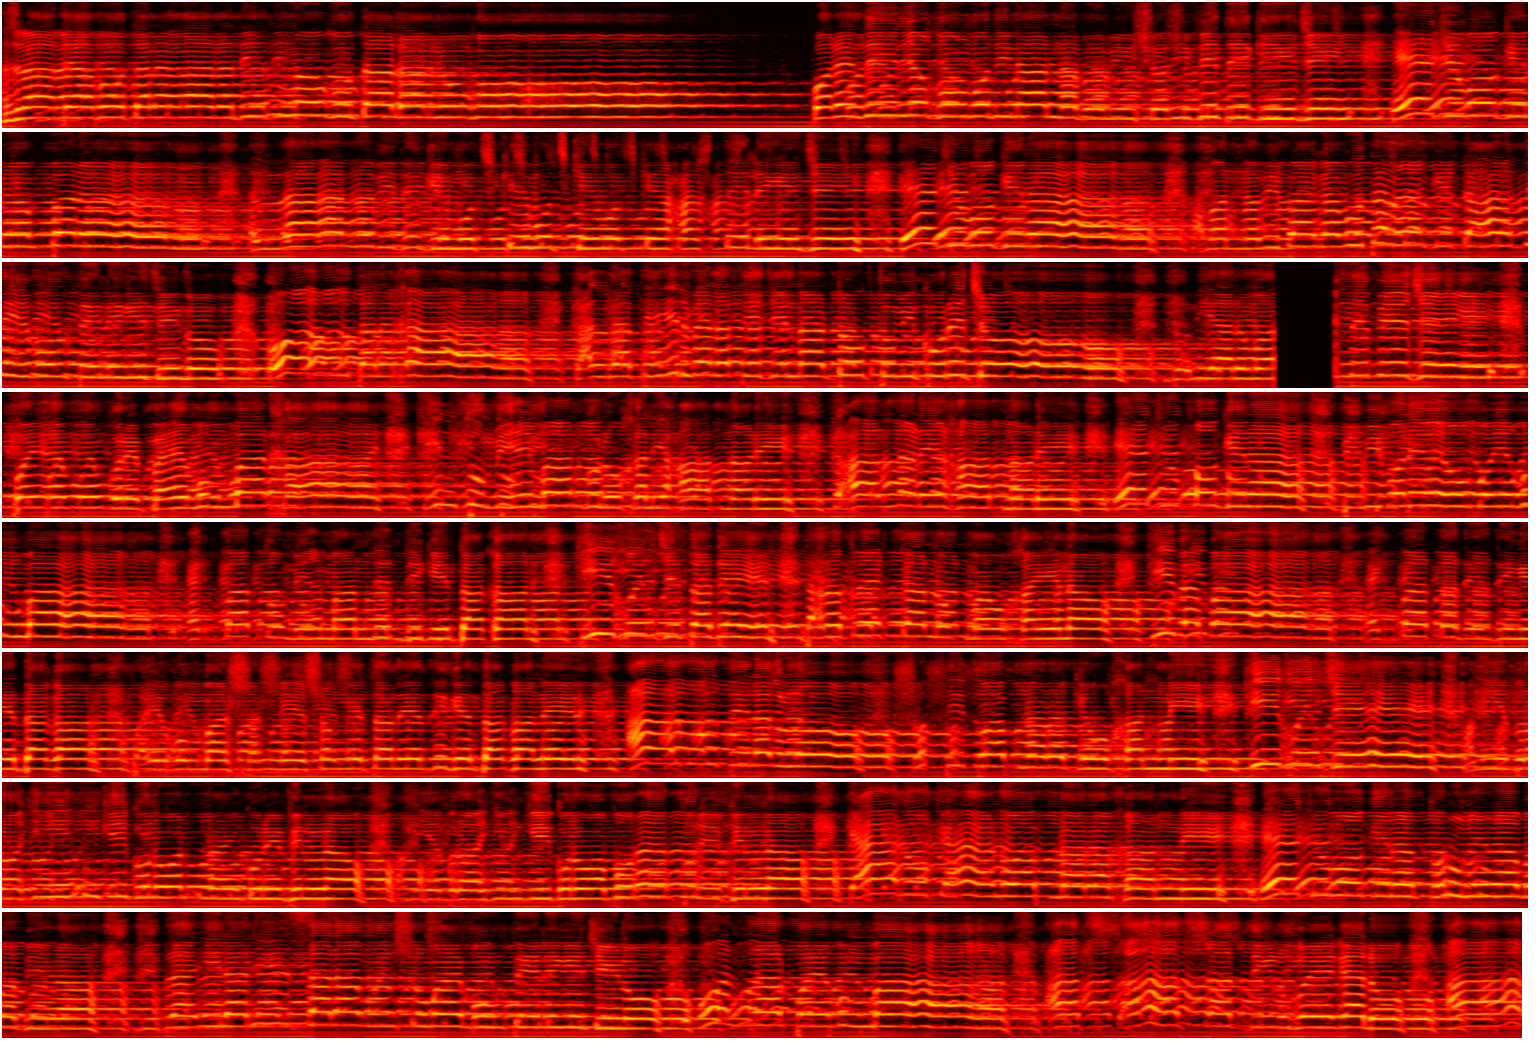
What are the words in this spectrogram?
হজরত আবু পরের দিন যখন মদিনার নববী শরীফেতে গিয়েছে এ যুবকের আল্লাহ নবী দেখে মুচকে মুচকে মুচকে হাসতে লেগেছে, এ যুবকেরা, আমার নবী পাক আবু তালাকে বলতে লেগেছে গো, ও আবু তালাকা কাল রাতের বেলাতে যে নাটক তুমি করেছ, দুনিয়ার মা পেয়েছে এমন করে খায় কিন্তু মেহমানগুলো খালি হাত নাড়ে কাল নাড়ে, হাত নাড়ে। এ যুবকেরা বিবি বলে, ও একবার তো মেহমানদের দিকে তাকান। কি হয়েছে তাদের? তারা তো একটা লোকমাও খায় না কি ব্যাপার? একবার তাদের দিকে তাকান। সঙ্গে সঙ্গে তাদের দিকে তাকালেন। আর লাগল? সত্যি তো আপনারা কেউ খাননি। কি হয়েছে? আমি ইব্রাহিম কি কোনো অন্যায় করে ফেললাম। আমি ইব্রাহিম কি কোনো অপরাধ করে ফেললাম। কেন কেন আপনারা খাননি? এ যুবকেরা, তরুণেরা, বাবিরা, জিব্রাইল আলাইহিস সালাম ওই সময় বলতে লেগেছিল, ও আল্লাহর পয়গম্বর আজ সাত সাত দিন হয়ে গেল।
